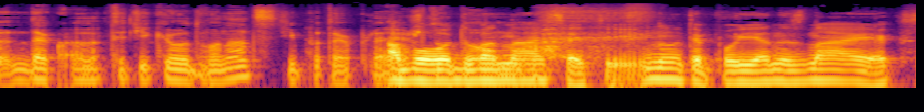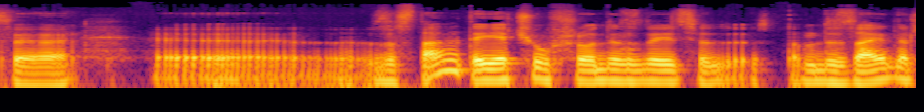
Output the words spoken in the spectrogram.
Е, деколи ти тільки о 12-й потрапляєш. Або додому. о 12-й. Ну, типу, я не знаю, як це е, заставити. Я чув, що один, здається, там дизайнер,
